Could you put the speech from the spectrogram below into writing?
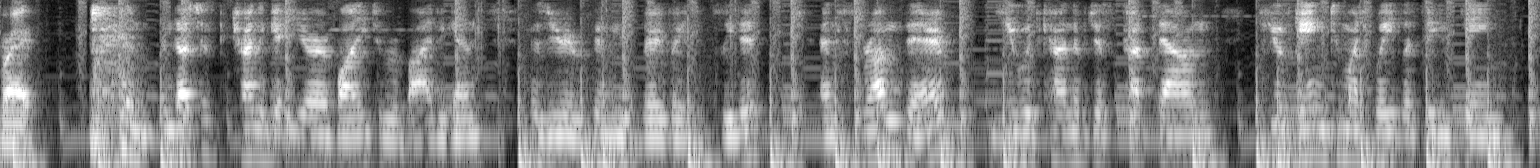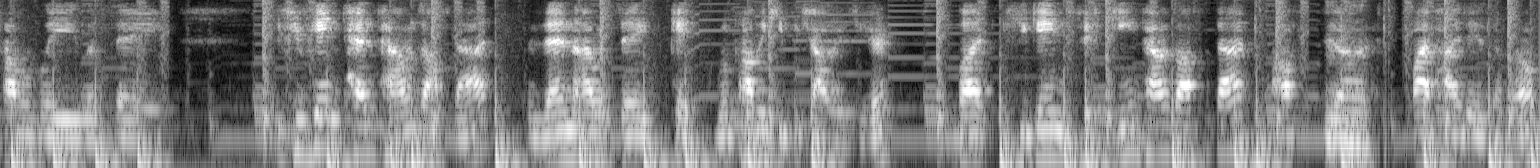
Right. and that's just trying to get your body to revive again because you're going to be very very depleted. And from there you would kind of just cut down. If you've gained too much weight let's say you've gained probably let's say if you've gained 10 pounds off that then i would say okay we'll probably keep the calories here. But if you gained 15 pounds off of that off the Mhm. five high days in a row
